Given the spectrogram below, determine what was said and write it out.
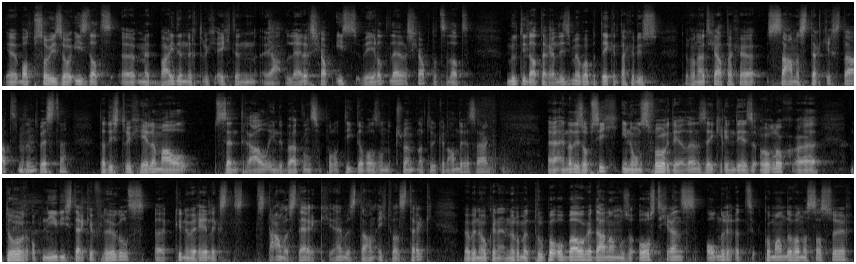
Eh, wat sowieso is dat eh, met Biden er terug echt een ja, leiderschap is, wereldleiderschap. Dat ze dat multilateralisme, wat betekent dat je dus ervan uitgaat dat je samen sterker staat met het Westen, dat is terug helemaal centraal in de buitenlandse politiek. Dat was onder Trump natuurlijk een andere zaak. Eh, en dat is op zich in ons voordeel, hè. zeker in deze oorlog. eh, door opnieuw die sterke vleugels eh, kunnen we redelijk st- staan we sterk. Hè. We staan echt wel sterk. We hebben ook een enorme troepenopbouw gedaan aan onze oostgrens onder het commando van de Sasseur.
